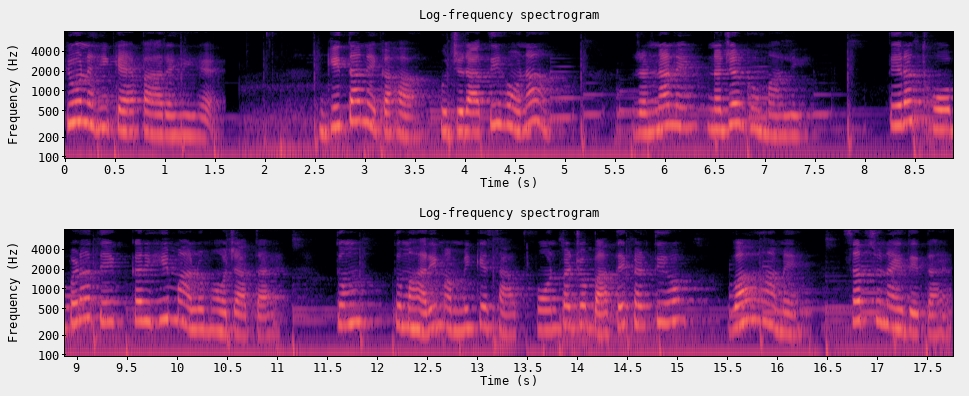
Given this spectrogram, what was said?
क्यों नहीं कह पा रही है। गीता ने कहा, गुजराती हो ना? रन्ना ने नज़र घुमा ली। तेरा थोबड़ा देखकर ही मालूम हो जाता है। तुम तुम्हारी मम्मी के साथ फ़ोन पर जो बातें करती हो, वह हमें सब सुनाई देता है।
